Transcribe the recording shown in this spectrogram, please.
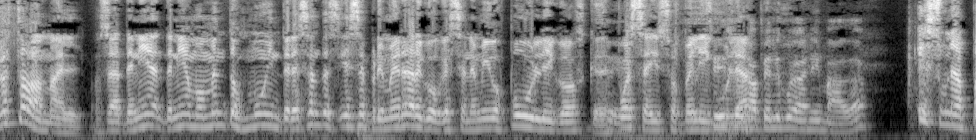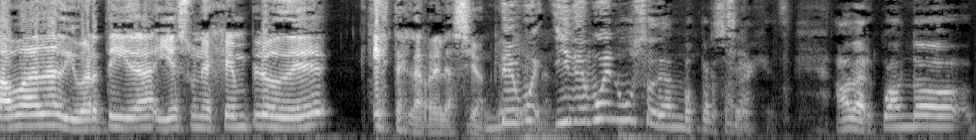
no estaba mal, o sea, tenía, tenía momentos muy interesantes y ese primer arco que es Enemigos Públicos, que Sí. después se hizo Sí, película, es una película animada. es una pavada divertida y es un ejemplo de esta es la relación. que De y de buen uso de ambos personajes. A ver, cuando,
